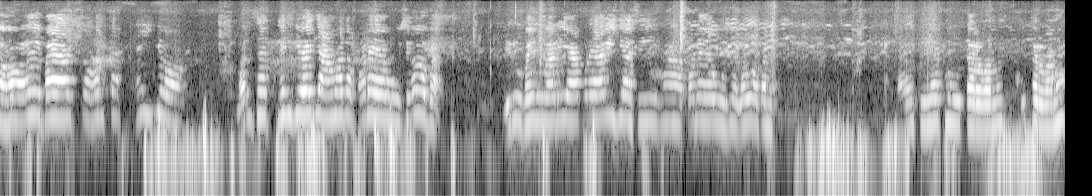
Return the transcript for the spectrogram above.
ઓહો, એ ભાઈ, આજ તો વરસાદ થઈ ગયો. વરસાદ થઈ ગયો એટલે આમાં તો પડે એવું છે, હો ભાઈ. ધીરુભાઈની વાડીએ આપણે આવી ગયા છીએ પડે એવું છે. જોવો તમે. અહીંથી એટલું ઉતારવાનું, ઉતરવાનું.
